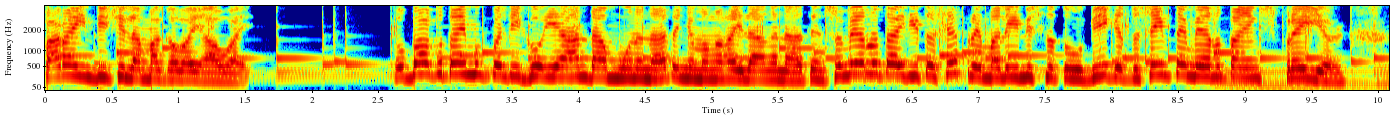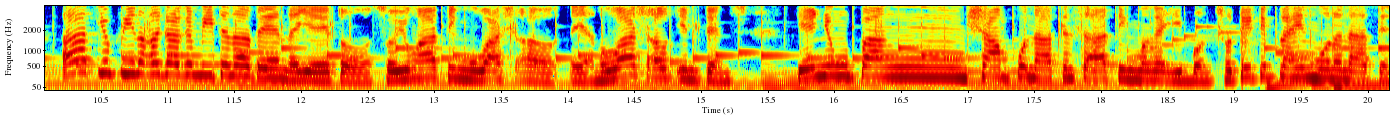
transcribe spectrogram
para hindi sila magaway-away. So bago tayo magpaligo, ihahanda muna natin yung mga kailangan natin. So meron tayo dito syempre malinis na tubig at the same time meron tayong sprayer. At yung pinakagagamitin natin ay ito. So yung ating wash out. Ayan, wash out intense. Yan yung pang shampoo natin sa ating mga ibon. So titimplahin muna natin.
